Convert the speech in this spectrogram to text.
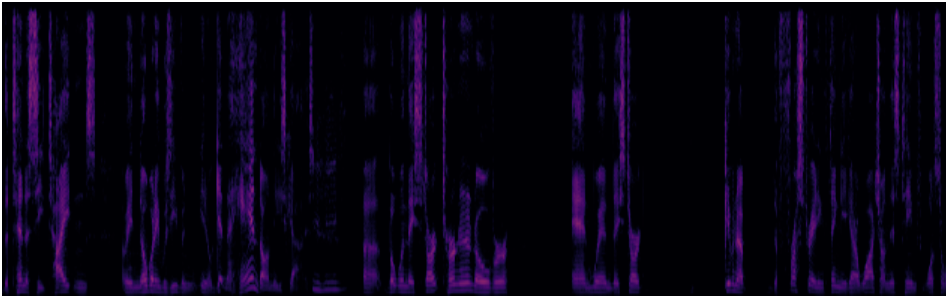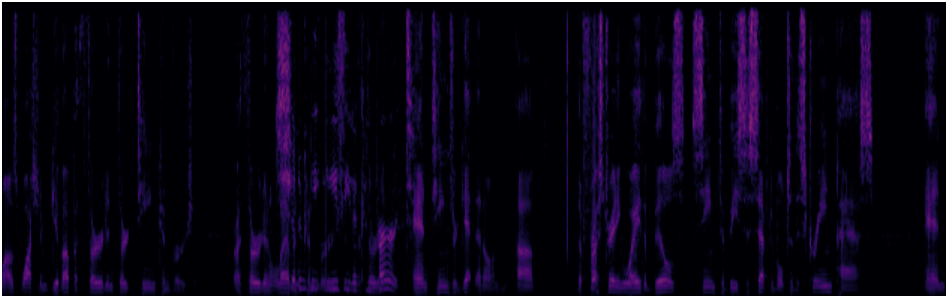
the Tennessee Titans. I mean, nobody was even you know getting a hand on these guys. Uh, but when they start turning it over, and when they start giving up, the frustrating thing you got to watch on this team once in a while is watching them give up a third and thirteen conversion or a third and It eleven shouldn't be conversion. easy to convert. and teams are getting it on them. Uh, the frustrating way the Bills seem to be susceptible to the screen pass and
